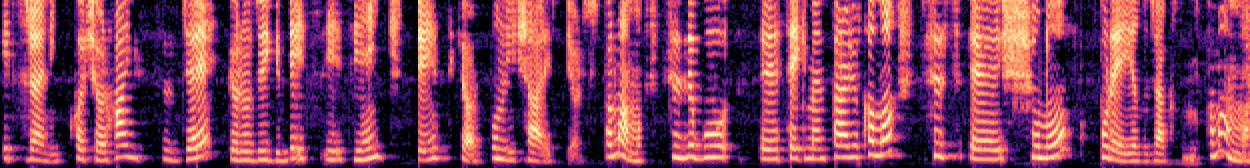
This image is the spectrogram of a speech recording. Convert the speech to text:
It's running. Koşuyor. Hangisi sizce? Görüldüğü gibi it's eating Jane's skirt. Bunu işaretliyoruz. Tamam mı? Sizde bu e, segmentler yok ama siz e, şunu buraya yazacaksınız. Tamam mı?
